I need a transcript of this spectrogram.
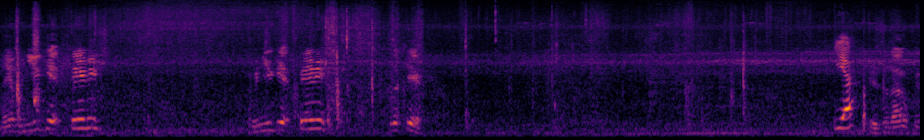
Then when you get finished, when you get finished, look here. Yeah. Is it open?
